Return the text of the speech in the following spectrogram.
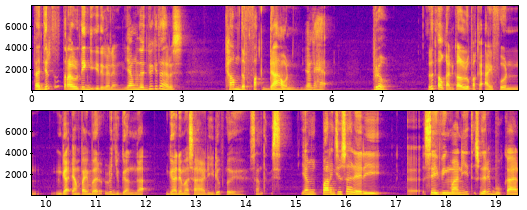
tajir tuh terlalu tinggi gitu kadang. Yang menurut gue kita harus calm the fuck down. Yang kayak bro lu tau kan kalau lu pakai iPhone nggak yang paling baru lu juga nggak nggak ada masalah di hidup lu ya. Sometimes yang paling susah dari uh, saving money itu sebenarnya bukan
